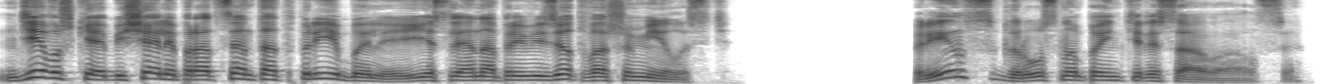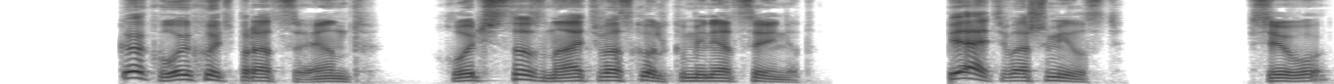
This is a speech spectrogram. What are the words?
Девушки обещали процент от прибыли, если она привезет вашу милость. Принц грустно поинтересовался. Какой хоть процент? Хочется знать, во сколько меня ценят. Пять, ваша милость. Всего?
